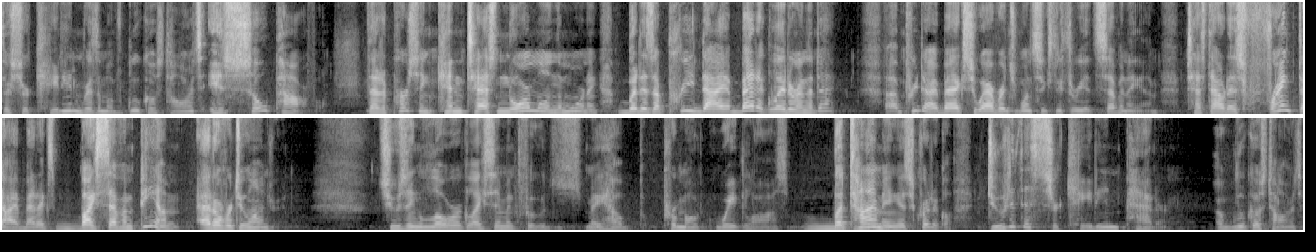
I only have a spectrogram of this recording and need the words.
The circadian rhythm of glucose tolerance is so powerful that a person can test normal in the morning, but is a pre-diabetic later in the day. Uh, pre-diabetics who average 163 at 7 a.m. test out as frank diabetics by 7 p.m. at over 200. Choosing lower glycemic foods may help promote weight loss, but timing is critical. Due to this circadian pattern of glucose tolerance,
